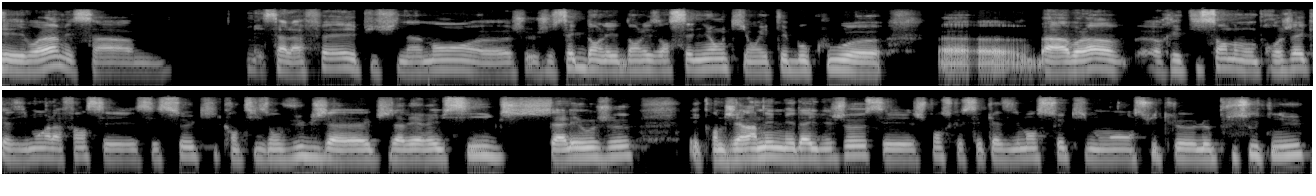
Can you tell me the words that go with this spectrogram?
Et voilà, mais ça, mais ça l'a fait. Et puis finalement, euh, je, sais que dans les, dans les enseignants qui ont été beaucoup euh, euh, bah, voilà, réticents dans mon projet, quasiment à la fin, c'est ceux qui, quand ils ont vu que j'avais réussi, que j'allais au jeu, et quand j'ai ramené une médaille des Jeux, je pense que c'est quasiment ceux qui m'ont ensuite le, le, plus soutenu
